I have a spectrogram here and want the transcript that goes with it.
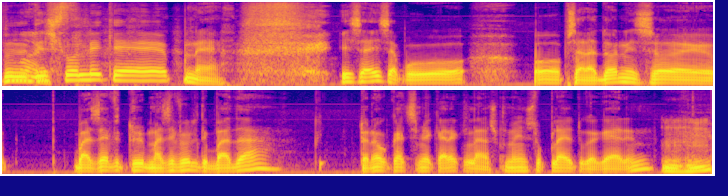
Μάλιστα. δύσκολη και. Ναι. σα ίσα που ο Ψαραντώνης μαζεύει, του- μαζεύει όλη την πάντα. Τον έχω κάτσει σε μια καρέκλα, ας πούμε, είναι στο πλάι του Γκαγκάριν. Μμμ.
